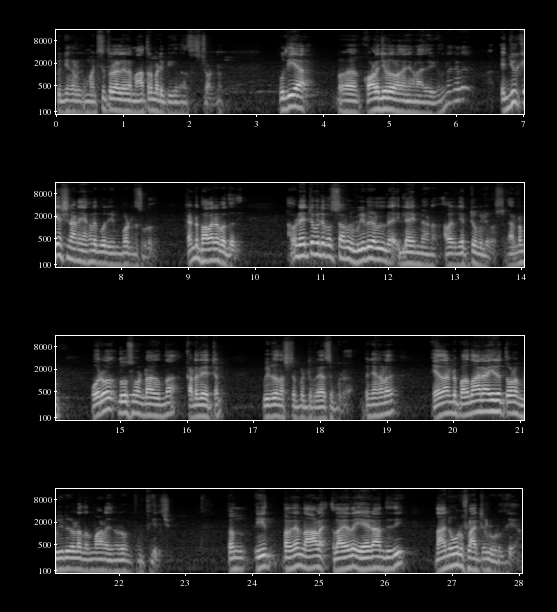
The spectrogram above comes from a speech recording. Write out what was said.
കുഞ്ഞുങ്ങൾക്ക് മത്സ്യത്തൊഴിലാളികളെ മാത്രം പഠിപ്പിക്കുന്ന സിസ്റ്റമുണ്ട് പുതിയ കോളേജുകൾ തുടങ്ങാൻ ഞങ്ങൾ ആലോചിക്കുന്നുണ്ട് അങ്ങനെ എഡ്യൂക്കേഷനാണ് ഞങ്ങളിപ്പോൾ ഒരു ഇമ്പോർട്ടൻസ് കൊടുക്കുന്നത്. രണ്ട് ഭവന പദ്ധതി. അവരുടെ ഏറ്റവും വലിയ പ്രശ്നം അവർക്ക് വീടുകളുടെ ഇല്ലായ്മയാണ് അവർക്ക് ഏറ്റവും വലിയ പ്രശ്നം. കാരണം ഓരോ ദിവസവും ഉണ്ടാകുന്ന കടലേറ്റം വീട് നഷ്ടപ്പെട്ട് പ്രയാസപ്പെടുക. ഇപ്പം ഞങ്ങൾ ഏതാണ്ട് പതിനാലായിരത്തോളം വീടുകളുടെ നിർമ്മാണം ഇതിനോട് പൂർത്തീകരിച്ചു. ഇപ്പം ഈ പറഞ്ഞ നാളെ അതായത് ഏഴാം തീയതി നാനൂറ് ഫ്ലാറ്റുകൾ കൊടുക്കുകയാണ്.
